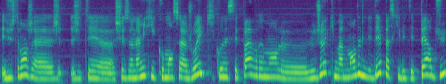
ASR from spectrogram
et justement, j'étais euh, chez un ami qui commençait à jouer, qui connaissait pas vraiment le, le jeu, qui m'a demandé de l'aider parce qu'il était perdu.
